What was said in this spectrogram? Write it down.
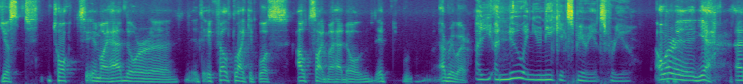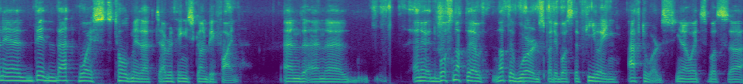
just talked in my head, or uh, it, it, felt like it was outside my head, or it everywhere. A, a new and unique experience for you. Oh, uh, yeah, and uh, did that voice told me that everything is going to be fine, and and uh, and it was not the not the words, but it was the feeling afterwards. You know, it was uh,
